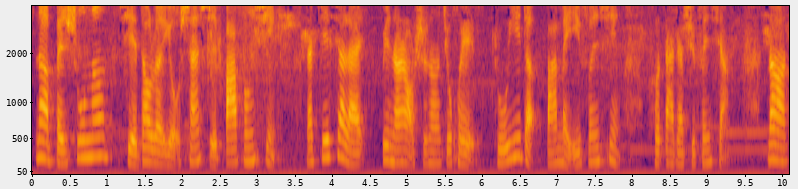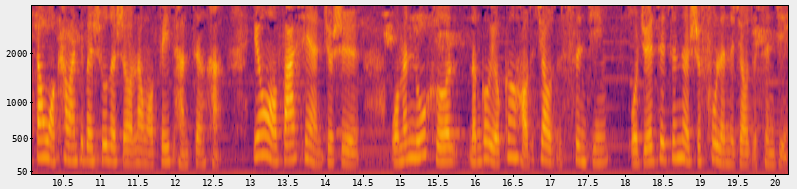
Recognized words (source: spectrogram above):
那本书呢，写到了有三十八封信。那接下来，韵兰老师呢就会逐一的把每一封信和大家去分享。那当我看完这本书的时候，让我非常震撼，因为我发现就是我们如何能够有更好的教子圣经。我觉得这真的是富人的教子圣经。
